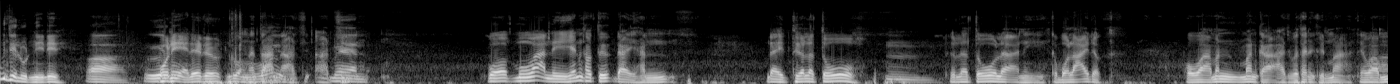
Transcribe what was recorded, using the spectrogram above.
ไม่ได้หลุดนี่ดิอ่าโบนี่ได้เด้อล่วงหน้าตาลอาจอาจสิ แม่นบ่เมื่อวานนี่เห็นเขาตึกได้หันได้เทือละโตอืม เทือละโตแล้วอันนี้ก็บ่ร้ายดอก เพราะว่ามันมันก็อาจจะบ่ทันขึ้นมา แต่ว่าอ่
